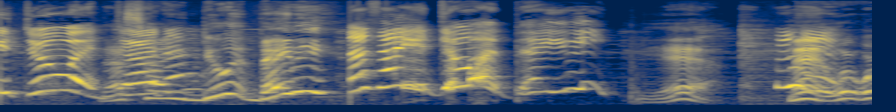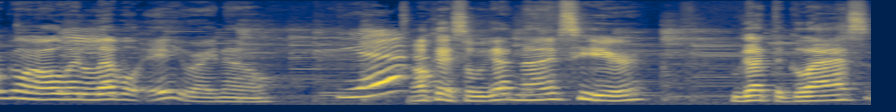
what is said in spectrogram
you do it, That's how you do it, baby. That's how you do it, baby. Yeah. Man, we're, we're going all the way to level 8 right now. Yeah. Okay, so we got knives here. We got the glass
